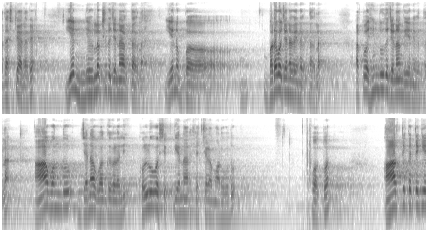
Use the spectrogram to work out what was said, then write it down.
ಅದಷ್ಟೇ ಅಲ್ಲದೆ ಏನು ನಿರ್ಲಕ್ಷಿತ ಜನ ಆಗ್ತಾಗಲ್ಲ ಏನು ಬ ಬಡವ ಜನರು ಏನಿರ್ತಾರಲ್ಲ ಅಥವಾ ಹಿಂದುಳಿದ ಜನಾಂಗ ಏನಿರುತ್ತಲ್ಲ, ಆ ಒಂದು ಜನ ವರ್ಗಗಳಲ್ಲಿ ಕೊಳ್ಳುವ ಶಕ್ತಿಯನ್ನು ಹೆಚ್ಚಳ ಮಾಡುವುದು ಫೋರ್ತ್ ಆರ್ಥಿಕತೆಗೆ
